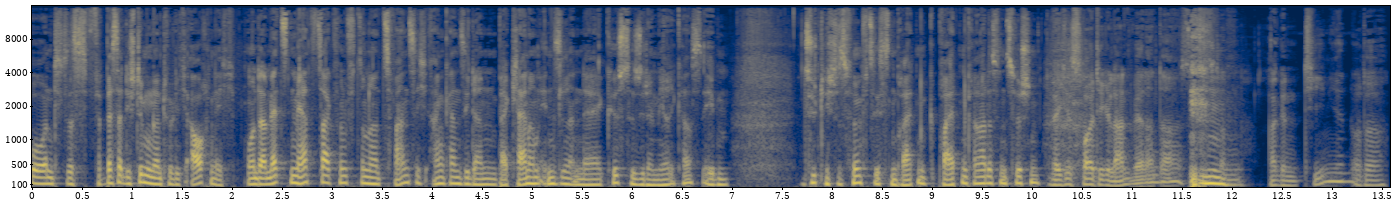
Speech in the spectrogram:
Und das verbessert die Stimmung natürlich auch nicht. Und am letzten Märztag 1520 ankern sie dann bei kleineren Inseln an der Küste Südamerikas, eben südlich des 50. Breiten, Breitengrades inzwischen. Welches heutige Land wäre dann da? Ist das dann Argentinien oder?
